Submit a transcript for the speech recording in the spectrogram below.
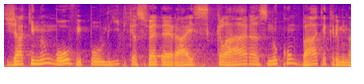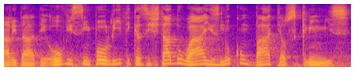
já que não houve políticas federais claras no combate à criminalidade. Houve sim políticas estaduais no combate aos crimes.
